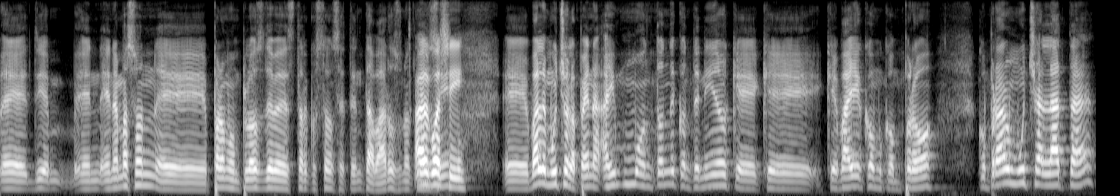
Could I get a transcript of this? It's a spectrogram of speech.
eh, en, en Amazon eh, Paramount Plus debe de estar costando 70 baros, una cosa Algo así. Eh, vale mucho la pena. Hay un montón de contenido que, que, que Viacom compró. Compraron mucha lata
